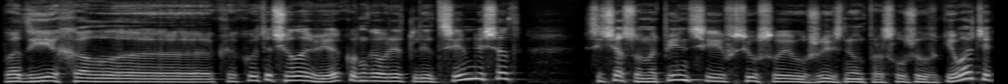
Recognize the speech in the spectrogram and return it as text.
подъехал э, какой-то человек, он говорит, лет 70, Сейчас он на пенсии, всю свою жизнь он прослужил в Гевате,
